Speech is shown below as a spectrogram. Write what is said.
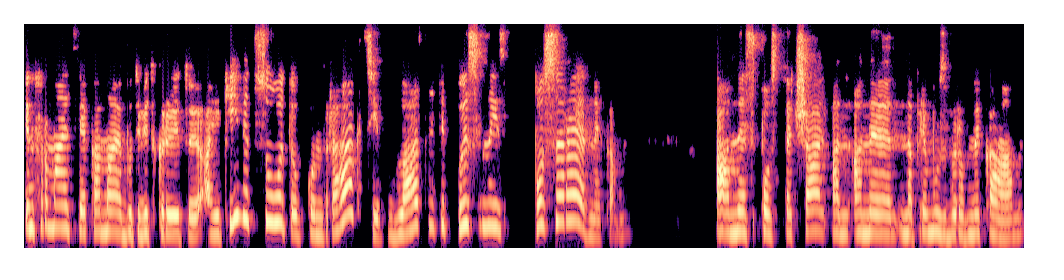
інформація, яка має бути відкритою, а який відсоток контрактів власне підписаний з посередниками, а не з постачаль, а, а не напряму з виробниками.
